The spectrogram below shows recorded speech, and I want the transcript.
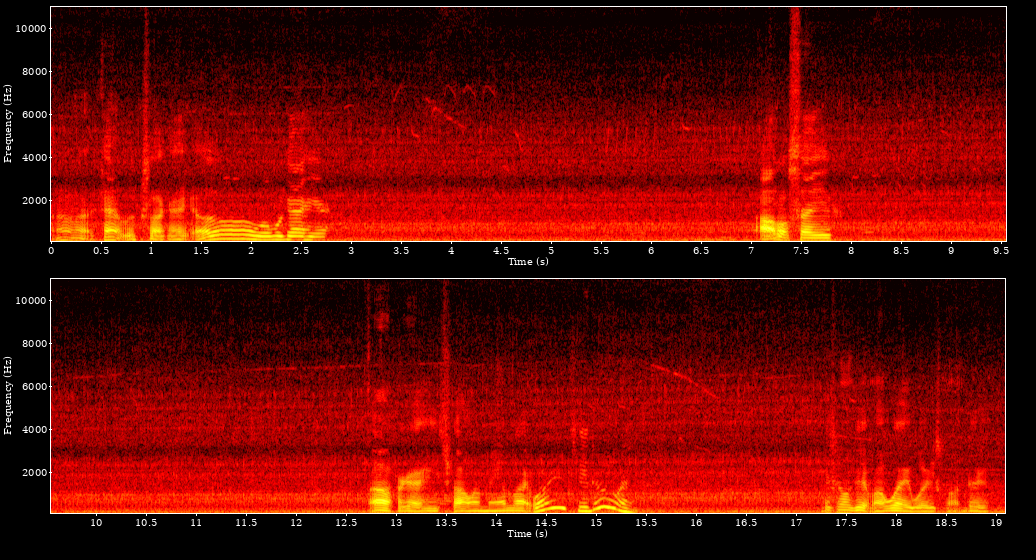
I don't know, it kind of looks like hay. Oh, what we got here? Auto save. Oh, I forgot he's following me. I'm like, what are you doing? He's going to get my way, what he's going to do.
